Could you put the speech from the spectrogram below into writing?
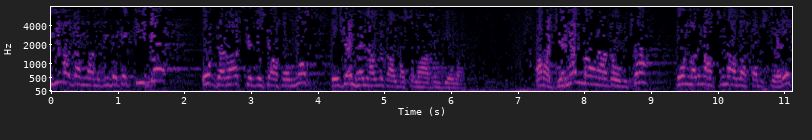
ilim adamlarını gıybet ettiyse o berat gecesi af olmaz, özel helallik alması lazım diyorlar. Ama genel manada olursa onların aslını Allah'tan isteyerek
